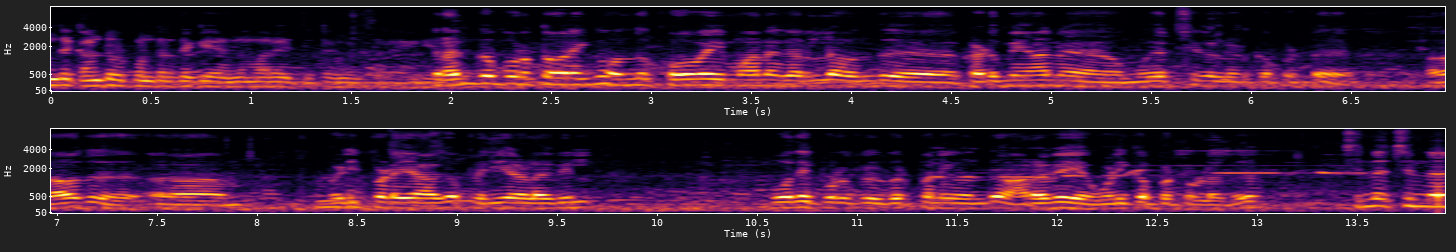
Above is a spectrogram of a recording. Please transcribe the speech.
வந்து கண்ட்ரோல் பண்ணுறதுக்கு எந்த மாதிரி திட்டங்கள் சார் ட்ரக்கை பொறுத்த வரைக்கும் வந்து கோவை மாநகரில் வந்து கடுமையான முயற்சிகள் எடுக்கப்பட்டு அதாவது வெளிப்படையாக பெரிய அளவில் போதைப் பொருட்கள் விற்பனை வந்து அறவே ஒழிக்கப்பட்டுள்ளது. சின்ன சின்ன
